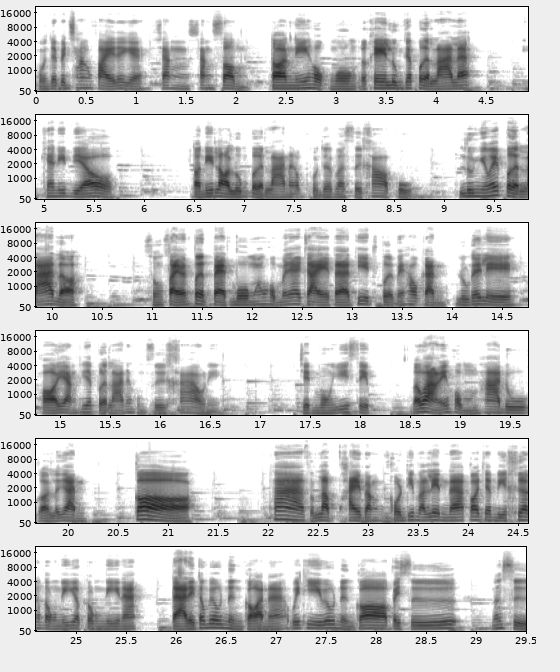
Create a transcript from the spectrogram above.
ผมจะเป็นช่างไฟได้ไงช่างช่างซ่อม ตอนนี้หกโมงโอเคลุงจะเปิดร้านแล้วอีกแค่นิดเดียว ตอนนี้รอลุงเปิดร้านนะครับผมจะมาซื้อข้าวปลูก ลุงยังไม่เปิดร้านเหรอสงสัยมันเปิด8ปดโมงมั้งผมไม่แน่ใจ แต่ที่เปิดไม่เท่ากัน ลุงได้เลย พออย่างที่จะเปิดร้านให้ผมซื้อข้าวนี่เจ็ดโมงยี่สิบระหว่างนี้ผมพาดูก่อนแล้วกัน ก็ ถ้าสำหรับใครบางคนที่มาเล่นนะ ก็จะมีเครื่องตรงนี้กับตรงนี้นะ แต่อันนี้ต้องเวลหนึ่งก่อนนะ วิธีเวลหนึ่งก็ไปซื้อหนังสือ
